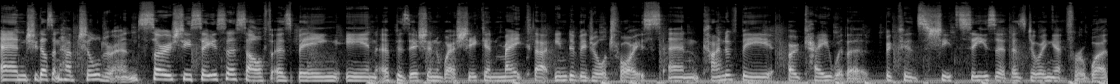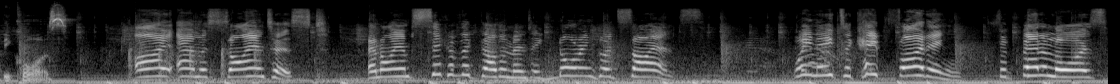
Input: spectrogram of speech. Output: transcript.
and she doesn't have children. So she sees herself as being in a position where she can make that individual choice and kind of be okay with it because she sees it as doing it for a worthy cause. I am a scientist and I am sick of the government ignoring good science. We need to keep fighting for better laws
